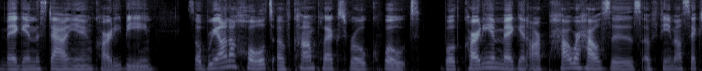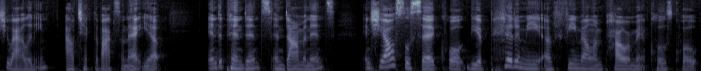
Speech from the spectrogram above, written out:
Megan Thee Stallion, Cardi B. So Brianna Holt of Complex wrote, quote, both Cardi and Megan are powerhouses of female sexuality. I'll check the box on that. Yep. Independence and dominance. And she also said, quote, the epitome of female empowerment, close quote.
